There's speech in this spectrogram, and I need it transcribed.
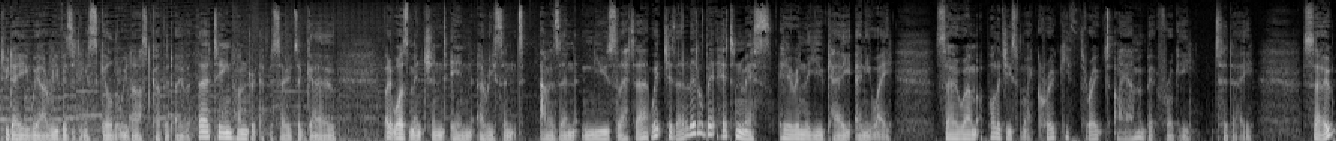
Today we are revisiting a skill that we last covered over 1300 episodes ago, but it was mentioned in a recent Amazon newsletter, which is a little bit hit and miss here in the UK anyway. So, um, apologies for my croaky throat. I am a bit froggy today. So,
